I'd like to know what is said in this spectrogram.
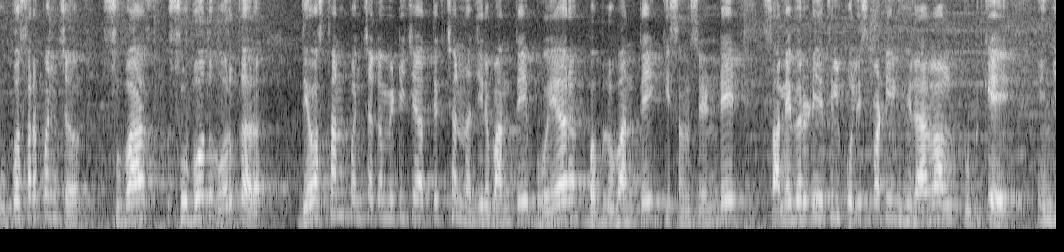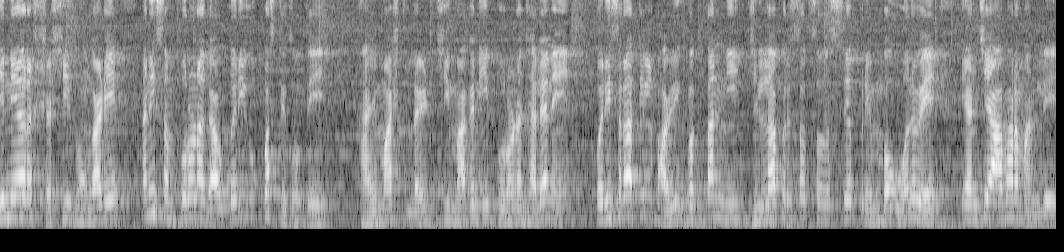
उपसरपंच सुभाष सुबोध बोरकर देवस्थान पंच कमिटीचे अध्यक्ष नजीर बांते भोयर बबलू बांते किसन सेंडे सालेबर्डी येथील पोलीस पाटील हिरालाल पुडके इंजिनियर शशी भोंगाडे आणि संपूर्ण गावकरी उपस्थित होते. हायमास्ट लाईटची मागणी पूर्ण झाल्याने परिसरातील भाविक भक्तांनी जिल्हा परिषद सदस्य प्रेमभाऊ वनवे यांचे आभार मानले.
